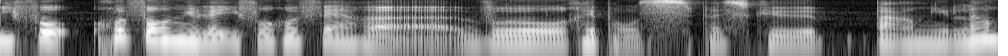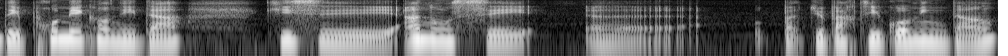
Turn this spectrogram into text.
il faut reformuler, il faut refaire euh, vos réponses parce que parmi l'un des premiers candidats qui s'est annoncé euh, du parti Kuomintang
